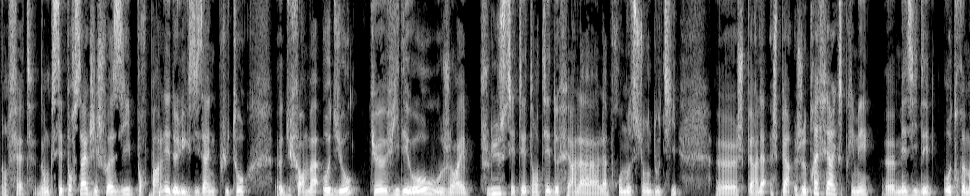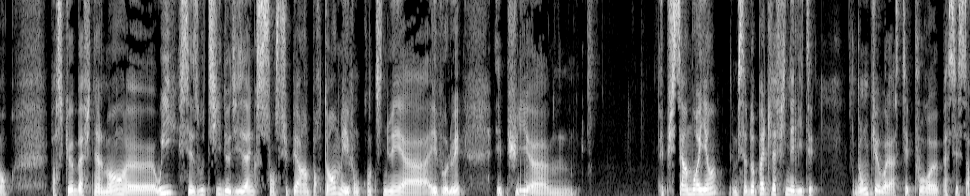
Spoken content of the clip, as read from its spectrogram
en fait. Donc c'est pour ça que j'ai choisi pour parler de l'X Design plutôt euh, du format audio que vidéo, où j'aurais plus été tenté de faire la, promotion d'outils. Je, préfère exprimer mes idées autrement, parce que bah, finalement, oui, ces outils de design sont super importants, mais ils vont continuer à, évoluer. Et puis puis c'est un moyen, mais ça ne doit pas être la finalité. Donc voilà, c'était pour passer ça,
